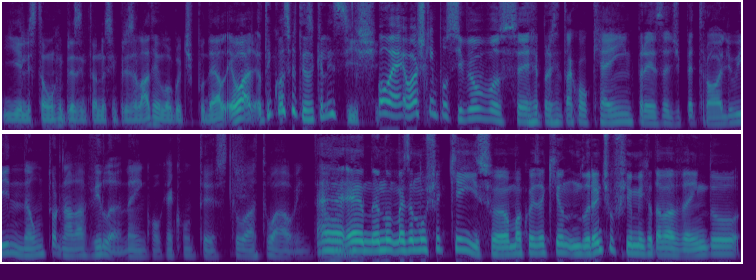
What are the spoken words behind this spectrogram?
e eles estão representando essa empresa lá, tem o logotipo dela. Eu, eu tenho quase certeza que ela existe. Bom, é, eu acho que é impossível você representar qualquer empresa de petróleo e não torná-la vilã, né? Em qualquer contexto atual. Então... É, é, eu não- mas eu não chequei isso. É uma coisa que eu- durante o filme que eu tava vendo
